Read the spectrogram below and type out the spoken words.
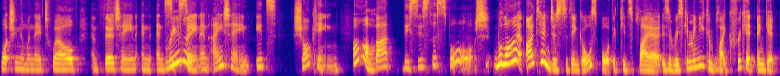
watching them when they're 12 and 13 and, and 16 Really? and 18. It's shocking. oh, But this is the sport. well, I, I tend just to think all sport that kids play is a risk. I mean, you can play cricket and get,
